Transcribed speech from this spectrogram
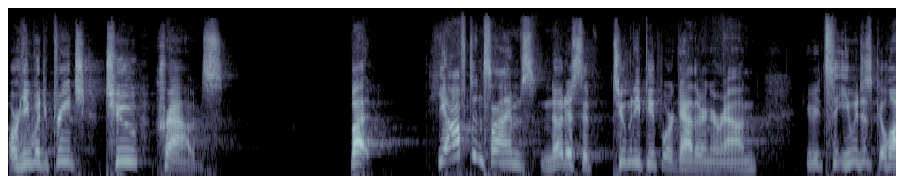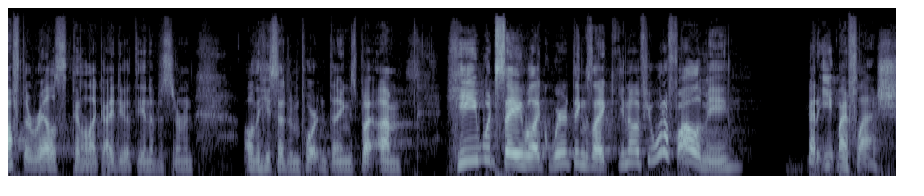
or he would preach to crowds. But he oftentimes noticed if too many people were gathering around, he would, he would just go off the rails, kind of like I do at the end of a sermon. Only he said important things, but um, he would say like weird things like, you know, if you want to follow me, you got to eat my flesh.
